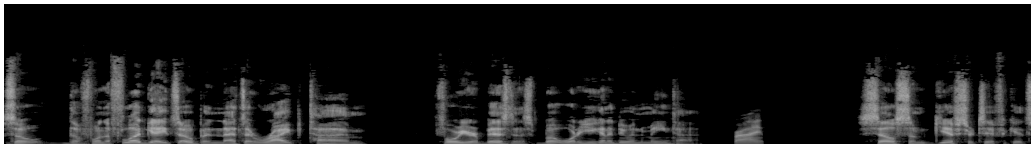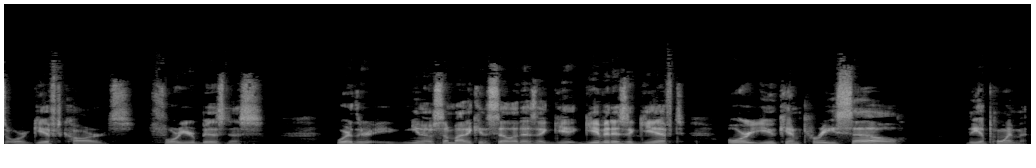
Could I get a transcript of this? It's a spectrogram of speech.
so the when the floodgates open that's a ripe time for your business but what are you going to do in the meantime Right. Sell some gift certificates or gift cards for your business whether you know somebody can sell it as a give it as a gift or you can pre-sell the appointment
